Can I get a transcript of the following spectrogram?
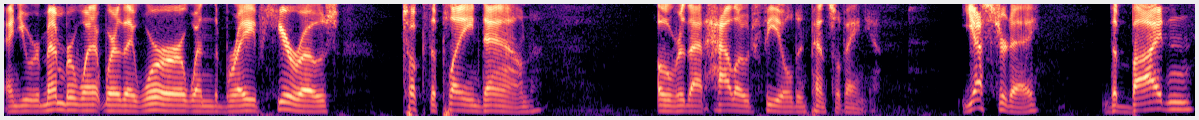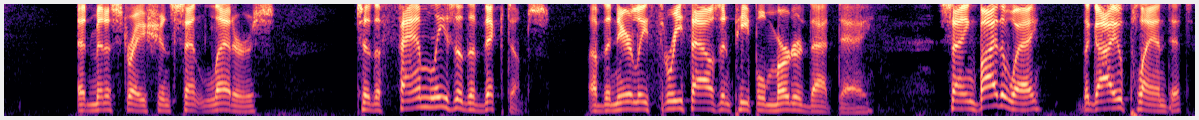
and you remember when, where they were when the brave heroes took the plane down over that hallowed field in Pennsylvania. Yesterday, the Biden administration sent letters to the families of the victims of the nearly 3,000 people murdered that day, saying, by the way, the guy who planned it,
